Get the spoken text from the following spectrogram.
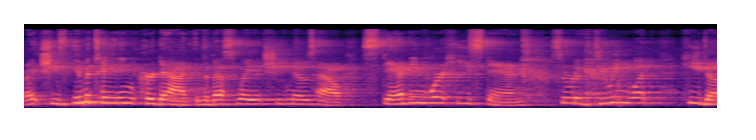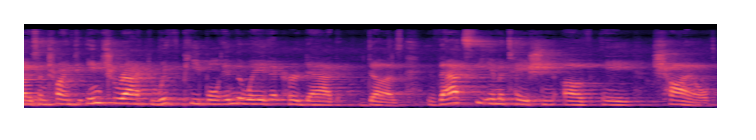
Right? She's imitating her dad in the best way that she knows how, standing where he stands, sort of doing what he does and trying to interact with people in the way that her dad does. That's the imitation of a child,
